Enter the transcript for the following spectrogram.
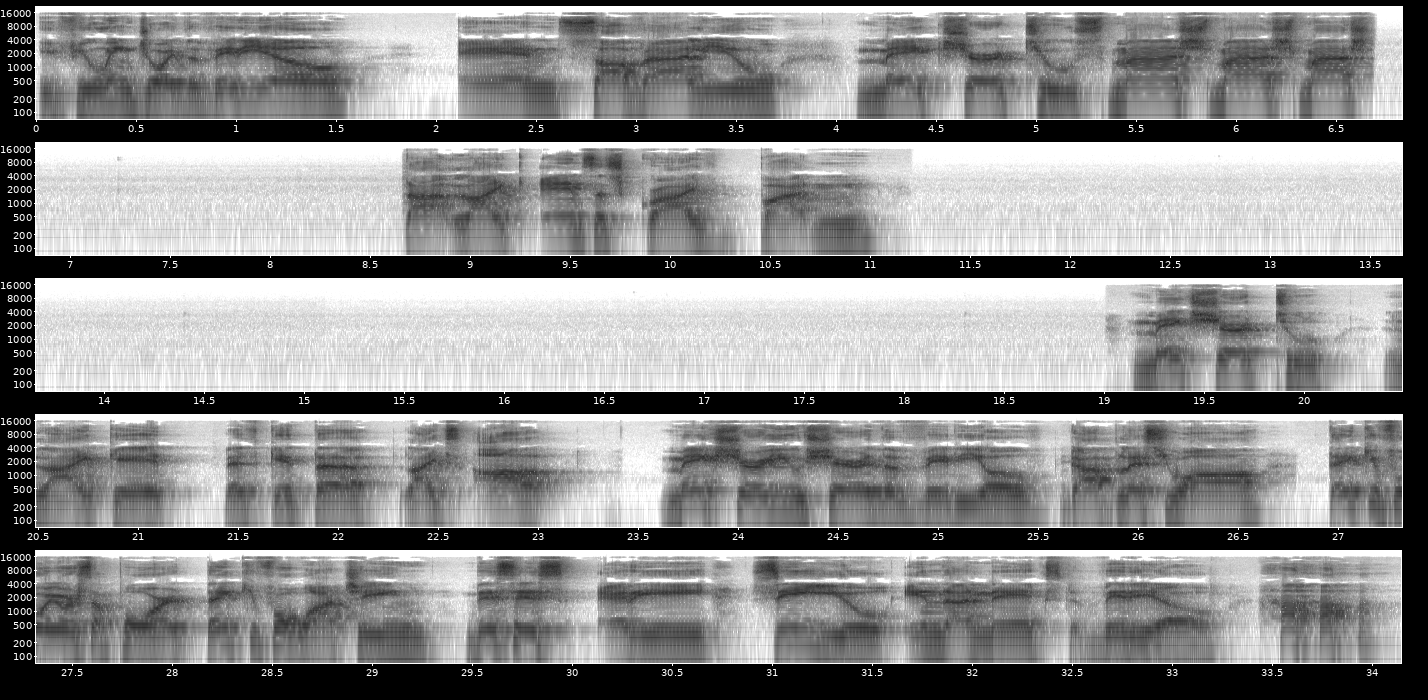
If you enjoyed the video and saw value, make sure to smash, smash, smash that like and subscribe button. Make sure to like it. Let's get the likes up. Make sure you share the video. God bless you all. Thank you for your support. Thank you for watching. This is Eddie. See you in the next video.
